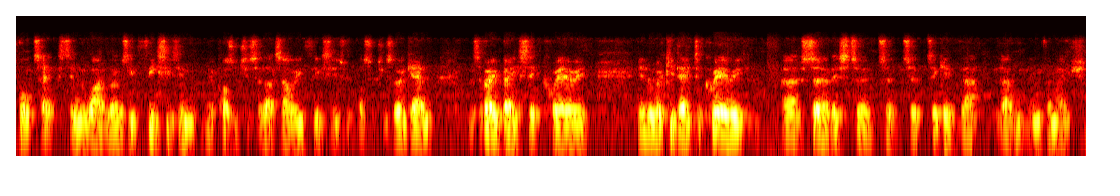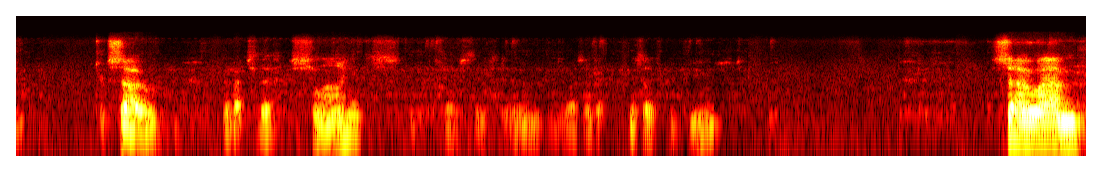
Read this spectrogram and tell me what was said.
full text in the White Rose eTheses in repository, so that's our theses repository. So again, it's a very basic query in the Wikidata query uh, service to, to, to, to, give that um, information. So, go back to the slides. Close these down, otherwise I'll get myself confused. So um,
